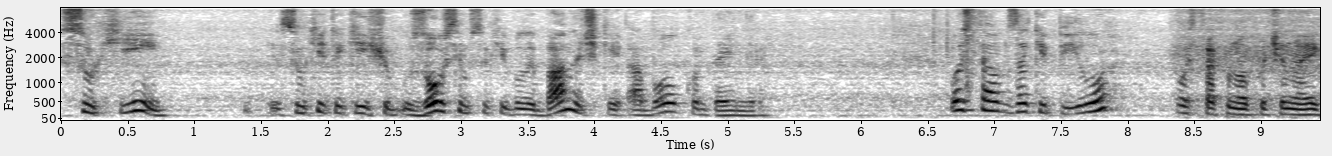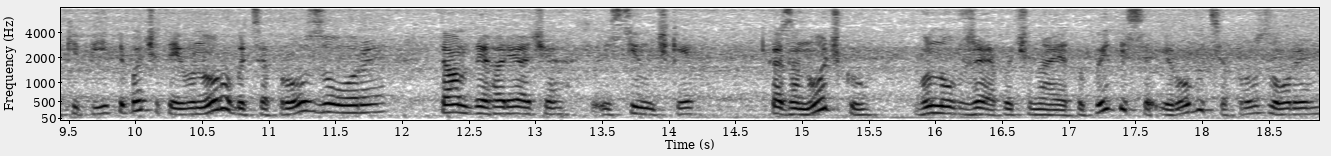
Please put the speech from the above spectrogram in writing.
сухі, сухі такі, щоб зовсім сухі були баночки або контейнери. Ось так закипіло. Ось так воно починає кипіти. Бачите, і воно робиться прозоре. Там, де гаряча стіночки казаночку, воно вже починає топитися і робиться прозорим.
